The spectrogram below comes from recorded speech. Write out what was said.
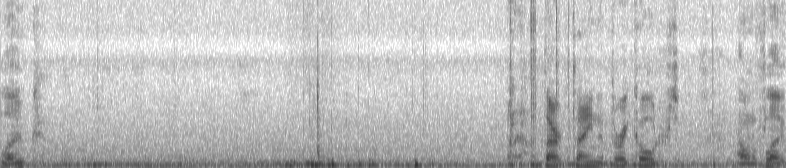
Fluke. Thirteen and three quarters on the fluke.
